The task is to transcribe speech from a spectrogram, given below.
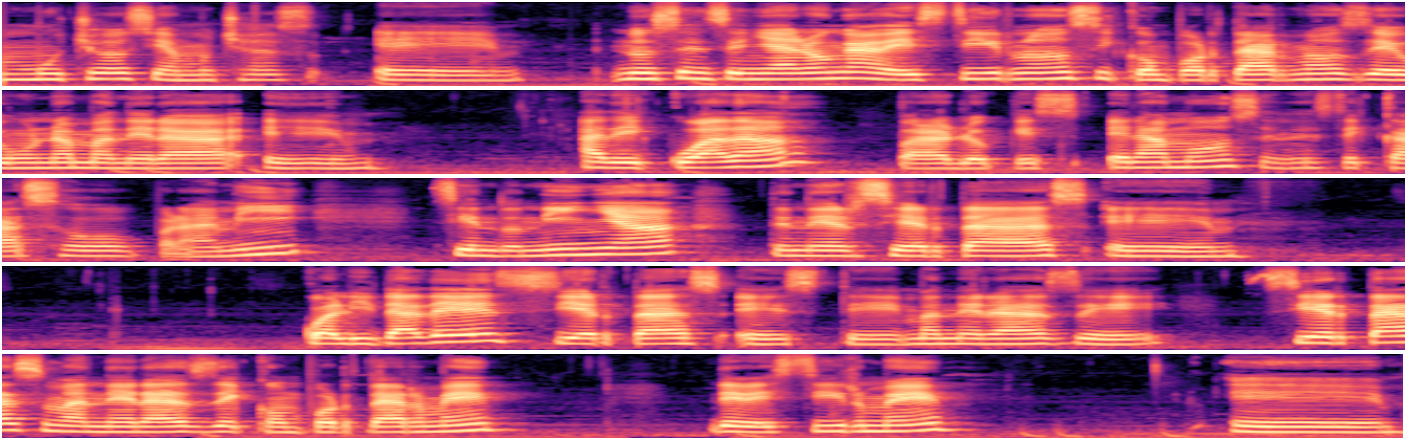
muchos y a muchas eh, nos enseñaron a vestirnos y comportarnos de una manera em, adecuada para lo que éramos, en este caso para mí, siendo niña, tener ciertas cualidades, ciertas este, maneras de, ciertas maneras de comportarme, de vestirme, eh,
